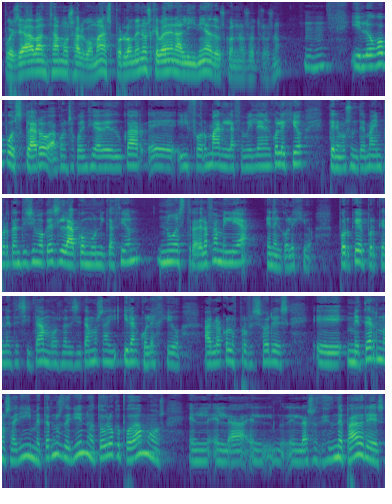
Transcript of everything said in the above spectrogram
pues ya avanzamos algo más, por lo menos que vayan alineados con nosotros, ¿no? Y luego, pues claro, a consecuencia de educar eh, y formar en la familia en el colegio, tenemos un tema importantísimo que es la comunicación nuestra de la familia en el colegio. ¿Por qué? Porque necesitamos, necesitamos ir al colegio, hablar con los profesores, eh, meternos allí, meternos de lleno todo lo que podamos en, la, en la asociación de padres,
